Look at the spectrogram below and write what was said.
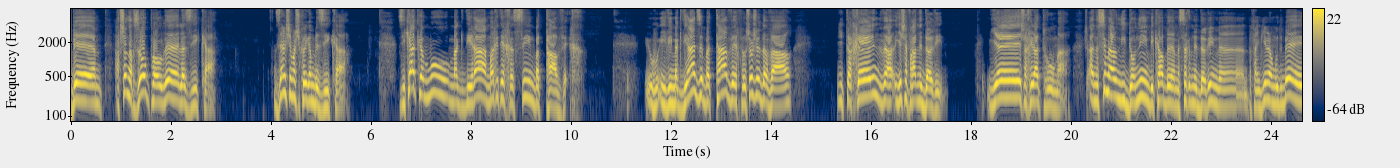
ב... עכשיו נחזור פה לזיקה. זה מה שקורה גם בזיקה. זיקה כאמור מגדירה מערכת יחסים בתווך. והיא מגדירה את זה בתווך, פירושו של דבר, ייתכן ויש הפרעת נדרים, יש אכילת תרומה. הנושאים האלו נידונים בעיקר במסכת נדרים, דף ע"ג עמוד ב',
